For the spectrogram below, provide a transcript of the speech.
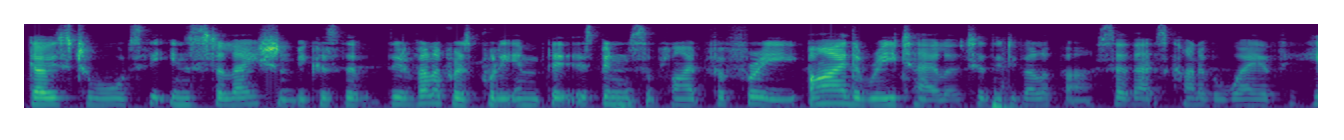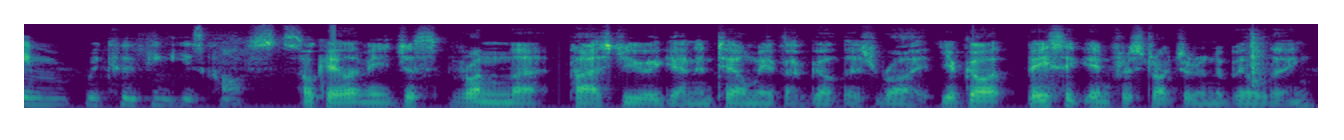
goes towards the installation because the, the developer has put it in, it's been supplied for free by the retailer to the developer. So that's kind of a way of him recouping his costs. Okay, let me just run that past you again and tell me if I've got this right. You've got basic infrastructure in a building,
